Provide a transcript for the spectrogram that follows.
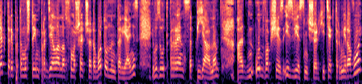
архитекторе, потому что им проделана сумасшедшая работа. Он итальянец. Его зовут Ренцо Пьяно. Он вообще известнейший архитектор мировой.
